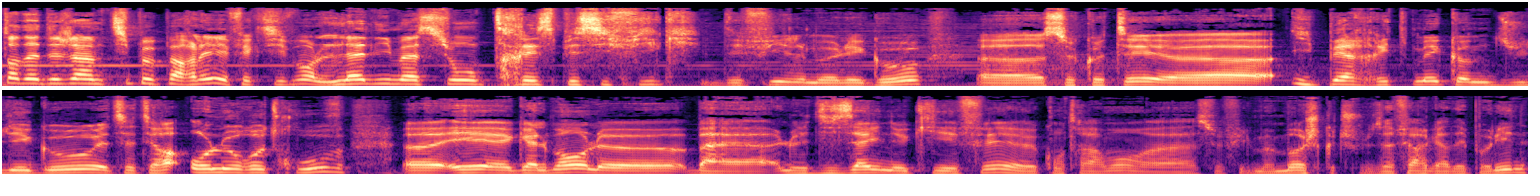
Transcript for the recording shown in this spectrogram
T'en as déjà un petit peu parlé. Effectivement, l'animation très spécifique des films Lego, euh, ce côté euh, hyper rythmé comme du Lego, etc. On le retrouve euh, et également le bah, le design qui est fait, contrairement à ce film moche que tu nous as fait regarder, Pauline.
